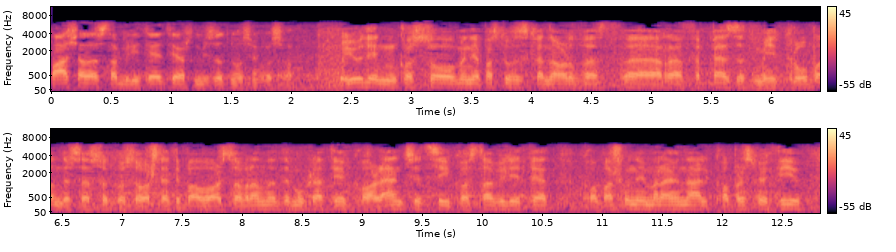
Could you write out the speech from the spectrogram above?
paqja dhe stabiliteti është mbizotëruese në Kosovë. Ju e dini në Kosovë menjëherë pas luftës kanë ardhur rreth pesëdhjetë mijë trupa, ndërsa sot Kosova është shtet i pavarur, sovran dhe demokratik, ka rend e qetësi, ka stabilitet, ka bashkëpunim rajonal, ka perspektivë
